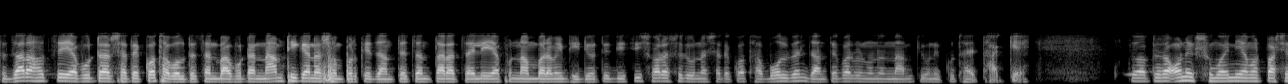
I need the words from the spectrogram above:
তো যারা হচ্ছে এই আপুটার সাথে কথা বলতে চান বা আপুটার নাম ঠিকানা সম্পর্কে জানতে চান, তারা চাইলে এই আপুর নাম্বার আমি ভিডিওতে দিছি। সরাসরি ওনার সাথে কথা বলবেন, জানতে পারবেন ওনার নাম কি, উনি কোথায় থাকে। তো আপনারা অনেক সময় নিয়ে আমার পাশে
